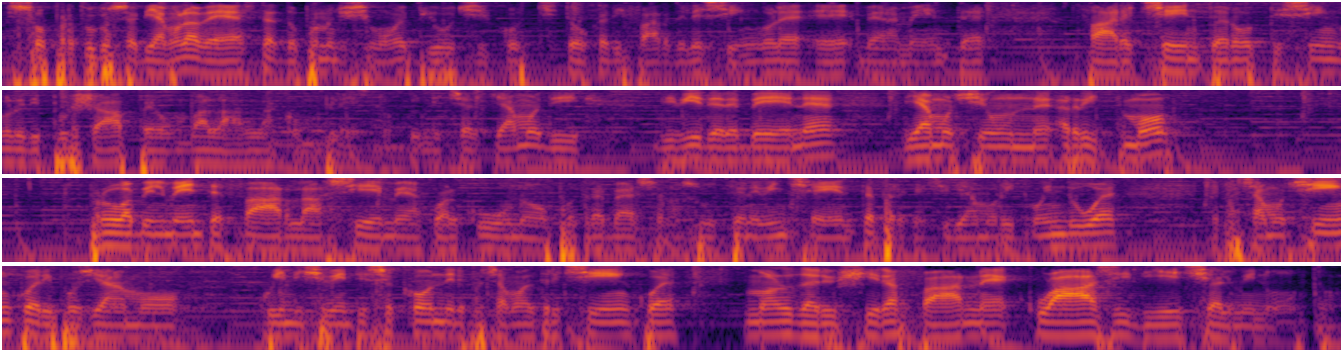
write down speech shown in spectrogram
soprattutto se abbiamo la veste, dopo non ci si muove più, ci, ci tocca di fare delle singole e veramente fare 100 erotti singoli di push up è un ballalla completo, quindi cerchiamo di dividere bene, diamoci un ritmo probabilmente farla assieme a qualcuno potrebbe essere una soluzione vincente perché ci diamo ritmo in due, ne facciamo 5, riposiamo 15-20 secondi, ne facciamo altri 5 in modo da riuscire a farne quasi 10 al minuto,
